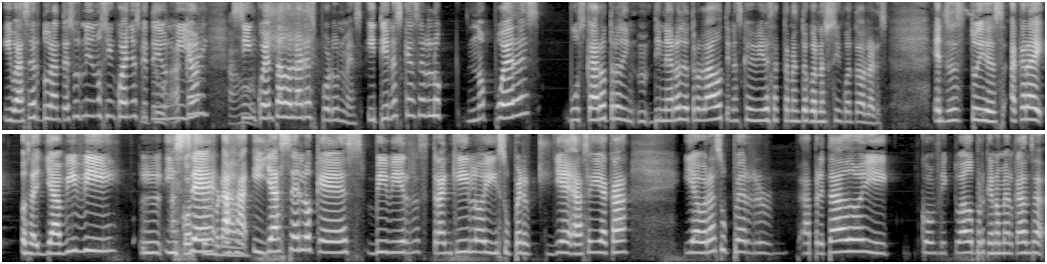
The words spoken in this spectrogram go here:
Y va a ser durante esos mismos cinco años que te di un ah, millón, 50 dólares por un mes. Y tienes que hacerlo, no puedes buscar otro dinero de otro lado, tienes que vivir exactamente con esos 50 dólares. Entonces tú dices, ah, caray, o sea, ya viví y sé, ajá, y ya sé lo que es vivir tranquilo y súper así acá, y ahora súper apretado y conflictuado porque no me alcanza.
